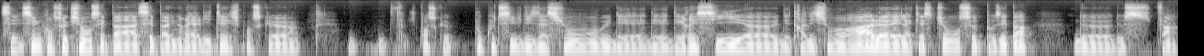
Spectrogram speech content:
c'est une construction, c'est pas, c'est pas une réalité. Je pense que je pense que beaucoup de civilisations ont eu des, des, récits, euh, des traditions orales, et la question se posait pas. De, enfin,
